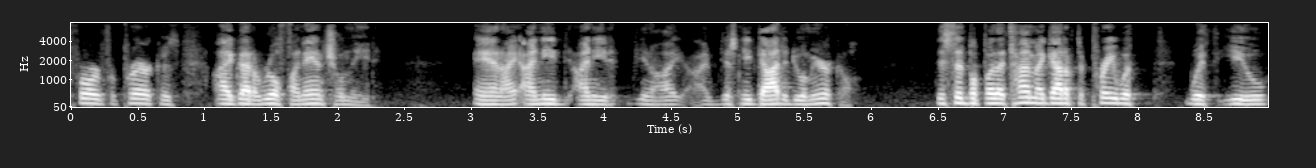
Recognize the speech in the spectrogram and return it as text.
forward for prayer because I've got a real financial need. And I, I need, I need, you know, I, I just need God to do a miracle. They said, but by the time I got up to pray with, with you,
